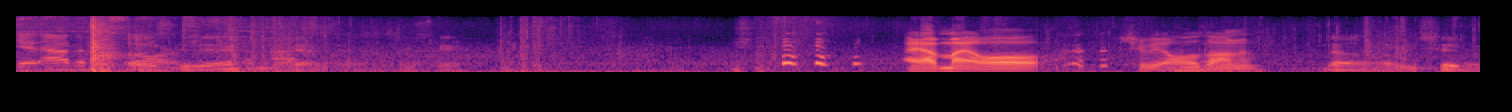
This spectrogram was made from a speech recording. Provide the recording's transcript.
get out of the Oh, storm. is he there? I'm. Okay, he's here. I have my ult. Should we ult on him? No, no, we shouldn't.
